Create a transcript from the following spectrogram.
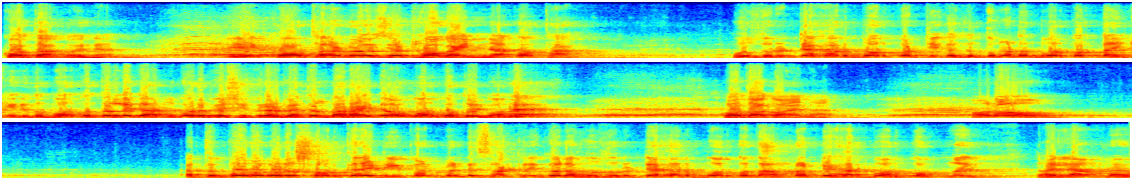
কথা কয় না। এই কথাটা হইছে ঠগাইন না কথা। হুজুরের টাকার বরকত, ঠিক আছে, তোমার বরকত নাই কি রে? তো বরকতের লেগে আমি করে বেশি করে বেতন বাড়াই দাও, বরকত হইব না? কথা কয় না। হলো এত বড় বড় সরকারি ডিপার্টমেন্টে চাকরি করা হুজুরের টাকার বরকত, আমরা টেহার বরকত নাই। তাহলে আমরা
